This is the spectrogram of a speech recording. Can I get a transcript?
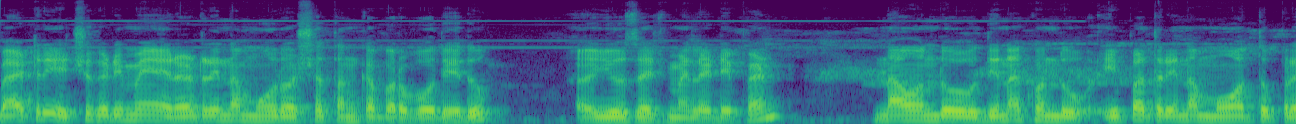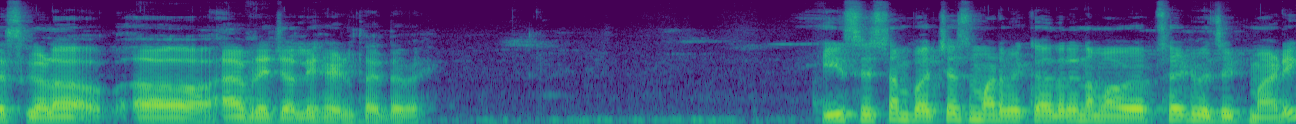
battery ಹೆಚ್ಚು ಕಡಿಮೆ ಎರಡರಿಂದ ಮೂರು ವರ್ಷ ತನಕ ಬರ್ಬೋದು ಇದು. ಯೂಸೇಜ್ ಮೇಲೆ ಡಿಪೆಂಡ್ ನಾವೊಂದು ದಿನಕ್ಕೊಂದು ಇಪ್ಪತ್ತರಿಂದ ಮೂವತ್ತು ಪ್ರೆಸ್ಗಳ ಆ್ಯಾವ್ರೇಜಲ್ಲಿ ಹೇಳ್ತಾ ಇದ್ದೇವೆ. ಈ ಸಿಸ್ಟಮ್ ಪರ್ಚೇಸ್ ಮಾಡಬೇಕಾದ್ರೆ ನಮ್ಮ ವೆಬ್ಸೈಟ್ ವಿಸಿಟ್ ಮಾಡಿ,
